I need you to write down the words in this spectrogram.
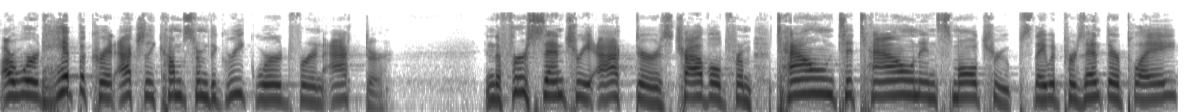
Our word hypocrite actually comes from the Greek word for an actor. In the first century, actors traveled from town to town in small troupes. They would present their play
